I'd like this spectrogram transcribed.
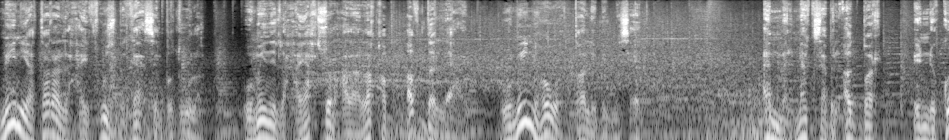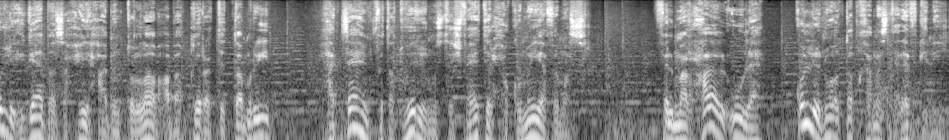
مين يا ترى اللي هيفوز بكأس البطولة؟ ومين اللي هيحصل على لقب أفضل لاعب؟ ومين هو الطالب المثالي؟ أما المكسب الأكبر إن كل إجابة صحيحة من طلاب عباقرة التمريض هتساهم في تطوير المستشفيات الحكومية في مصر. في المرحلة الأولى كل نقطة ب 5000 جنيه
